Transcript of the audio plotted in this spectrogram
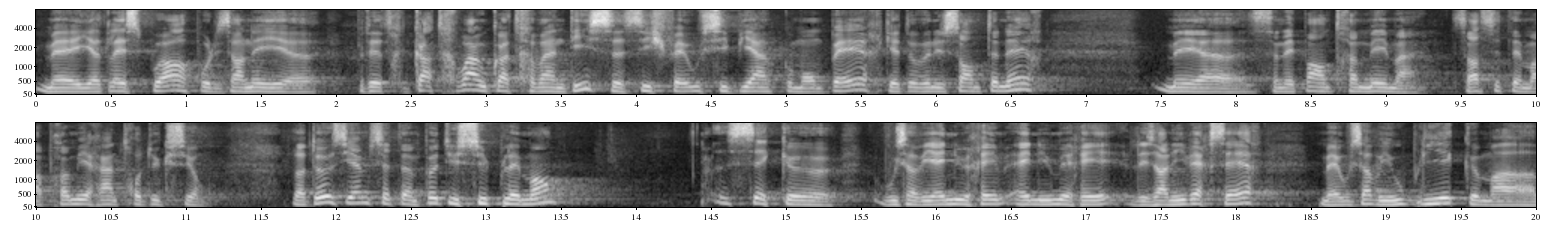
mais il y a de l'espoir pour les années euh, peut-être 80 ou 90, si je fais aussi bien que mon père, qui est devenu centenaire, mais euh, ce n'est pas entre mes mains. Ça, c'était ma première introduction. La deuxième, c'est un petit supplément c'est que vous avez énuméré, les anniversaires, mais vous avez oublié que ma,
